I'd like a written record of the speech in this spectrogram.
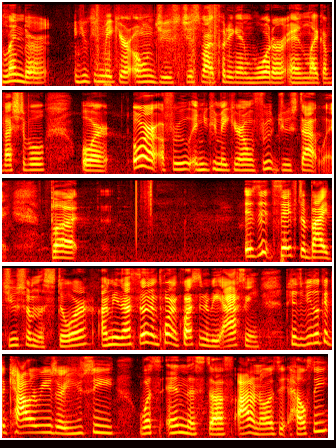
blender, you can make your own juice just by putting in water and like a vegetable or or a fruit and you can make your own fruit juice that way. But is it safe to buy juice from the store? I mean, that's an important question to be asking because if you look at the calories or you see what's in this stuff, I don't know, is it healthy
